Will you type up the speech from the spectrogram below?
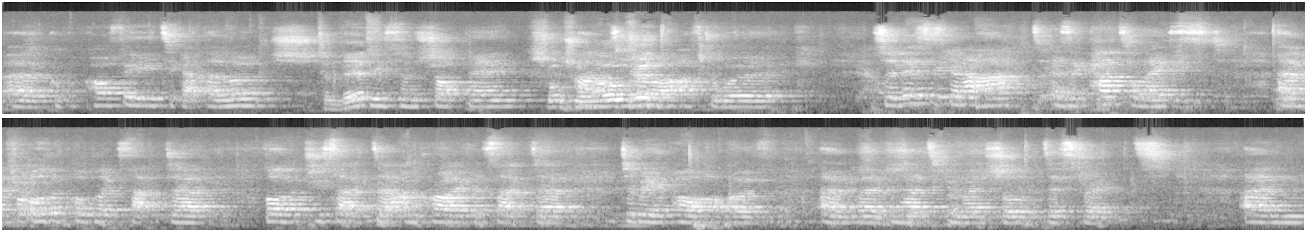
a cup of coffee, to get their lunch, To live. do some shopping, Social and to go out after work. So this is going to act as a catalyst um, for the public sector, voluntary sector and private sector to be a part of um, commercial district. Um,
